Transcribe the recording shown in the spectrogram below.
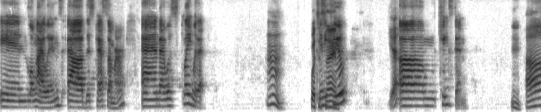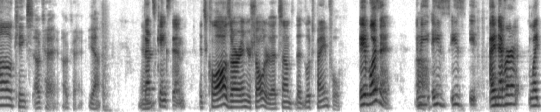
in Long Island uh, this past summer, and I was playing with it. Mm, What's its Isn't name? cute? yeah. Um, Kingston. oh, Kingston. Okay. Okay. Yeah. Yeah. That's Kingston. its claws are in your shoulder. That sounds. That looks painful. It wasn't. I mean, Oh. he's he's. he- I never like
